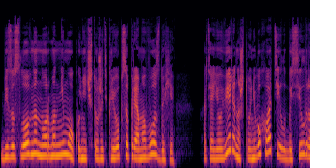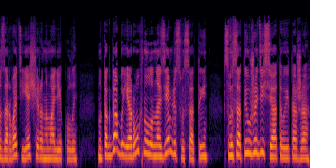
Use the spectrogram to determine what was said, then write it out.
Безусловно, Норман не мог уничтожить Криопса прямо в воздухе, хотя я уверена, что у него хватило бы сил разорвать ящера на молекулы. Но тогда бы я рухнула на землю с высоты, с высоты уже десятого этажа.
